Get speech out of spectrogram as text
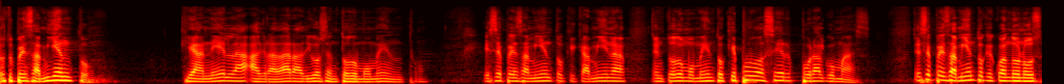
Nuestro pensamiento que anhela agradar a Dios en todo momento. Ese pensamiento que camina en todo momento, ¿qué puedo hacer por algo más? Ese pensamiento que cuando nos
